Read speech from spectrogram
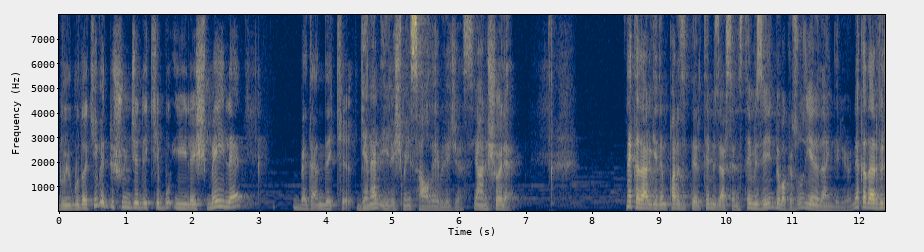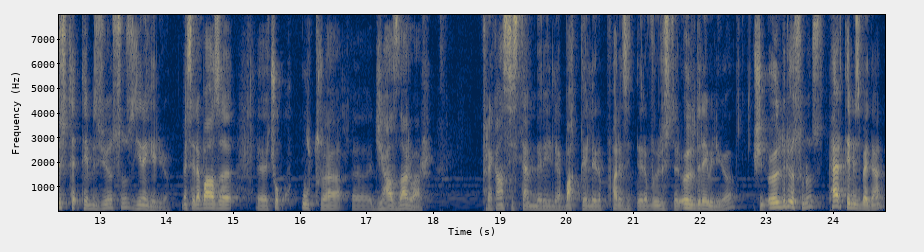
duygudaki ve düşüncedeki bu iyileşmeyle bedendeki genel iyileşmeyi sağlayabileceğiz. Yani şöyle, Ne kadar gidin parazitleri temizlerseniz temizleyin bir bakıyorsunuz yeniden geliyor. Ne kadar virüs te- temizliyorsunuz yine geliyor. Mesela bazı e, çok ultra e, cihazlar var. Frekans sistemleriyle bakterileri, parazitleri, virüsleri öldürebiliyor. Şimdi öldürüyorsunuz tertemiz beden.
